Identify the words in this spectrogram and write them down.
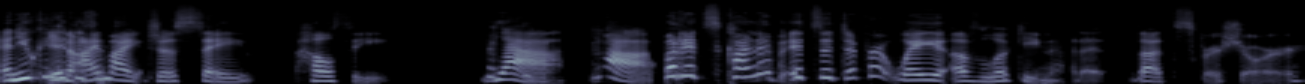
And you can, and I might just say healthy. Yeah. Yeah. But it's kind of, it's a different way of looking at it. That's for sure.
